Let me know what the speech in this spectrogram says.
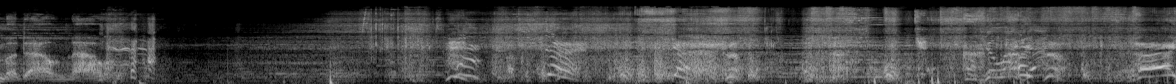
Simmer down now. You like that? Hey!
